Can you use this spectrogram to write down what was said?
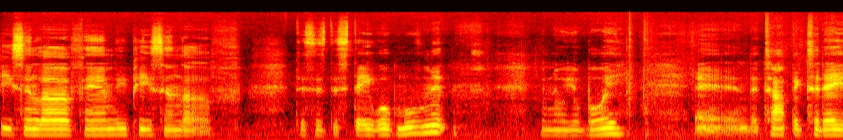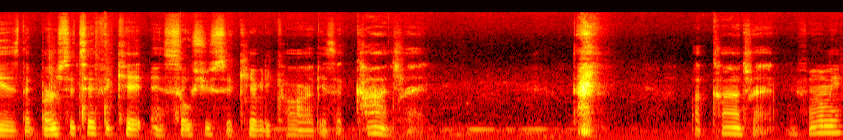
Peace and love, family. Peace and love. This is the Stay Woke movement. You know your boy. And the topic today is the birth certificate and social security card is a contract. A contract. You feel me?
